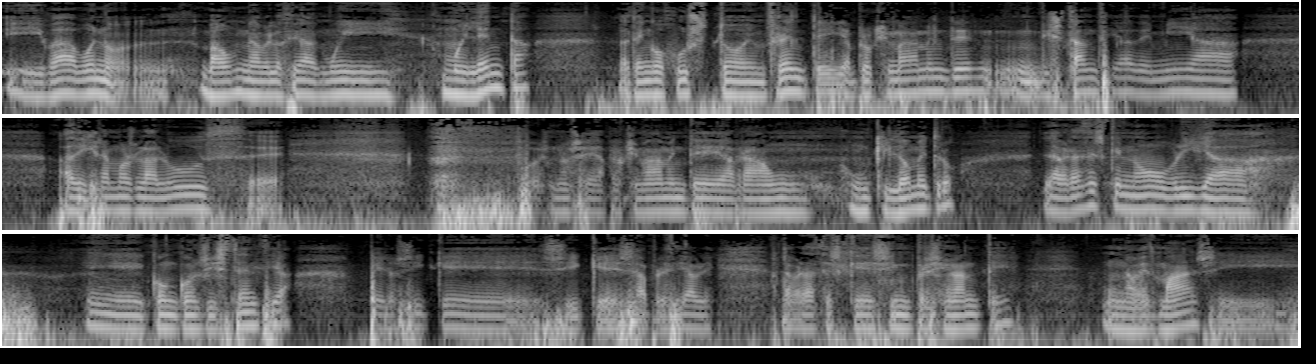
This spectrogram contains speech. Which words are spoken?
y va bueno va a una velocidad muy muy lenta la tengo justo enfrente y aproximadamente distancia de mí a, a dijéramos la luz eh, pues no sé aproximadamente habrá un, un kilómetro la verdad es que no brilla eh, con consistencia, pero sí que sí que es apreciable. La verdad es que es impresionante una vez más y,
